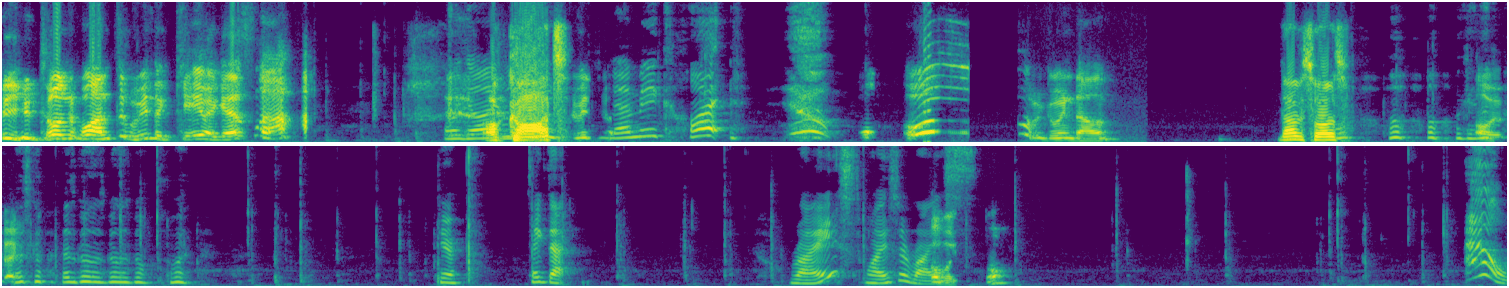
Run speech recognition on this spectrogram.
you don't want to win the game, I guess. Oh my god. Oh God! Let me cut. oh, oh we're going down. Nami sauce. Oh, oh, oh, okay. Oh, let's, we're back. let's go. Let's go. Let's go. Let's go. Come on. Here, take that. Rice? Why is it rice? Oh wait. Oh, Ow!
